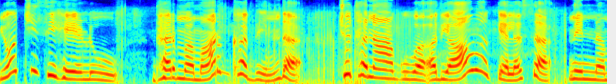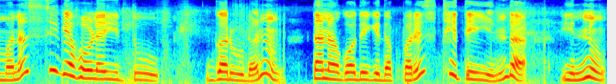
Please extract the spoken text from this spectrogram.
ಯೋಚಿಸಿ ಹೇಳು. ಧರ್ಮ ಮಾರ್ಗದಿಂದ ಚ್ಯುತನಾಗುವ ಅದ್ಯಾವ ಕೆಲಸ ನಿನ್ನ ಮನಸ್ಸಿಗೆ ಹೊಳೆಯಿತು? ಗರುಡನು ತನಗೊದಗಿದ ಪರಿಸ್ಥಿತಿಯಿಂದ ಇನ್ನು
